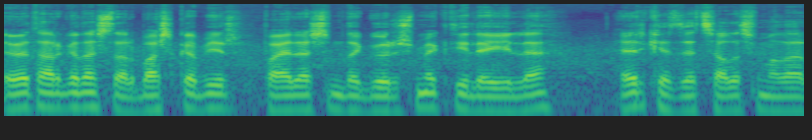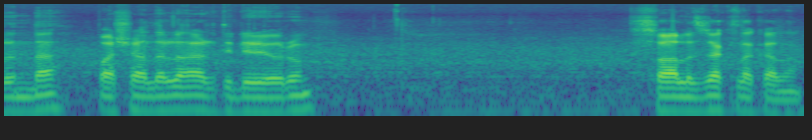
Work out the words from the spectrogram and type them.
Evet arkadaşlar başka bir paylaşımda görüşmek dileğiyle herkese çalışmalarında başarılar diliyorum. Sağlıcakla kalın.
